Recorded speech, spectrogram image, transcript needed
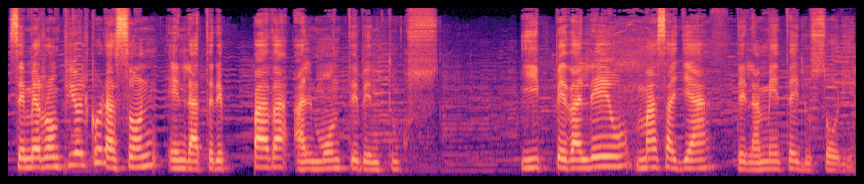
se me rompió el corazón en la trepada al monte Ventux y pedaleo más allá de la meta ilusoria.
